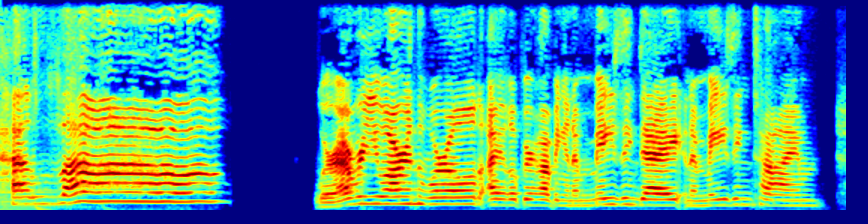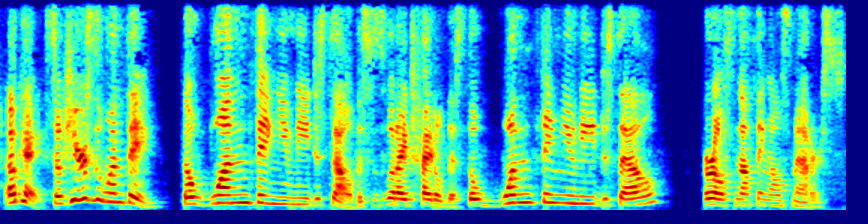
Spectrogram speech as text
Hello! Wherever you are in the world, I hope you're having an amazing day, an amazing time. Okay, so here's the one thing the one thing you need to sell. This is what I titled this the one thing you need to sell, or else nothing else matters.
